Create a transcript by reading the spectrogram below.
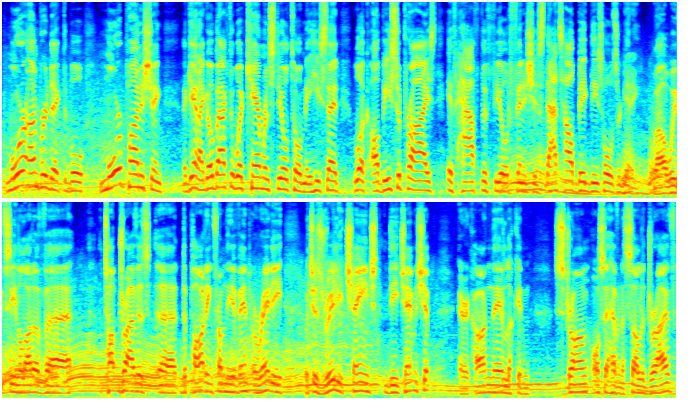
more unpredictable, more punishing. Again, I go back to what Cameron Steele told me. He said, Look, I'll be surprised if half the field finishes. That's how big these holes are getting. Well, we've seen a lot of uh, top drivers uh, departing from the event already, which has really changed the championship. Eric Harden there looking strong, also having a solid drive.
